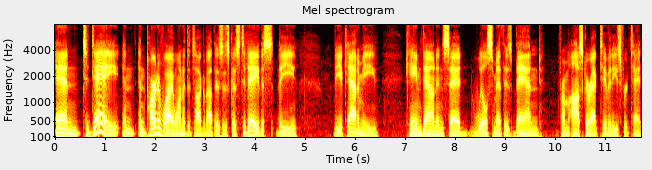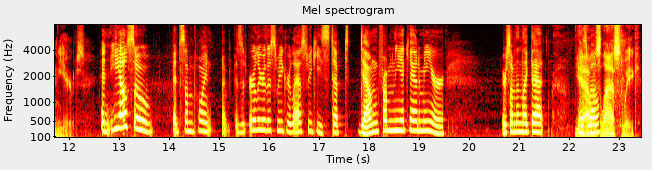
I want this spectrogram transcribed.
And today, and, and part of why I wanted to talk about this is because today this, the the Academy came down and said Will Smith is banned from Oscar activities for ten years. And he also, at some point, uh, is it earlier this week or last week, he stepped down from the academy or or something like that. Yeah, well? it was last week.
